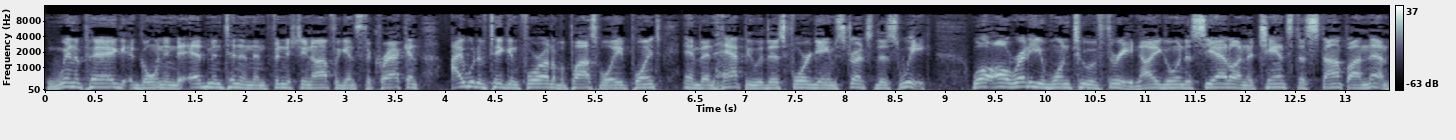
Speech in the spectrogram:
Winnipeg, going into Edmonton, and then finishing off against the Kraken. I would have taken four out of a possible eight points and been happy with this four game stretch this week. Well, already you've won two of three. Now you go into Seattle and a chance to stomp on them.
